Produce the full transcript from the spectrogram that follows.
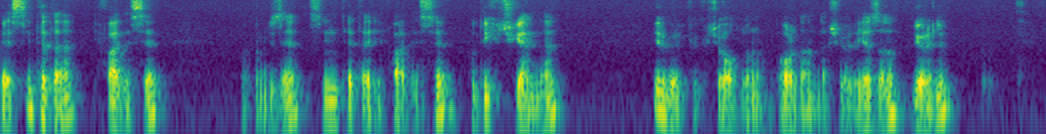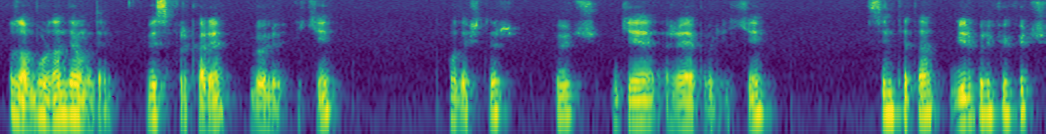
Ve sin teta ifadesi bakın bize sin teta ifadesi bu dik üçgenden 1 bölü kök 3 olduğunu oradan da şöyle yazalım görelim. O zaman buradan devam edelim. Ve 0 kare bölü 2 o da eşittir 3 gr bölü 2 sin teta 1 bölü kök 3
